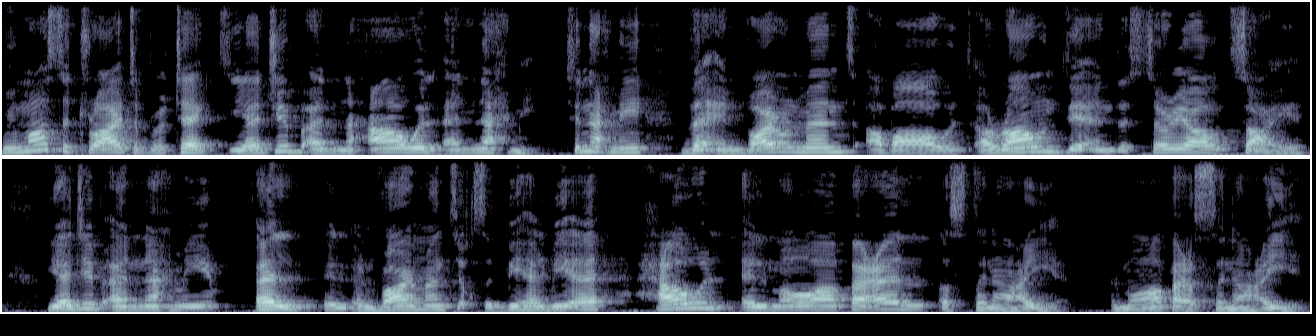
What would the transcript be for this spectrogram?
We must try to protect. يجب أن نحاول أن نحمي. شو نحمي؟ The environment about around the industrial site يجب أن نحمي ال environment يقصد بها البيئة حول المواقع الاصطناعية. المواقع الصناعية.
